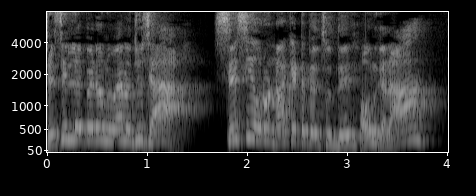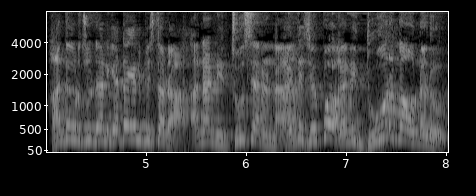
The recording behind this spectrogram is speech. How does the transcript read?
శశిని లేపాడు నువ్వేనా చూసా? శశి ఎవరో నాకెట్ట తెలుసుద్ది? అవును కదా? అంతకుడు చూడడానికి ఎట్టా కనిపిస్తాడా? అన్నా నేను చూశానన్నా. అయితే చెప్పు. కానీ దూరంగా ఉన్నారు.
